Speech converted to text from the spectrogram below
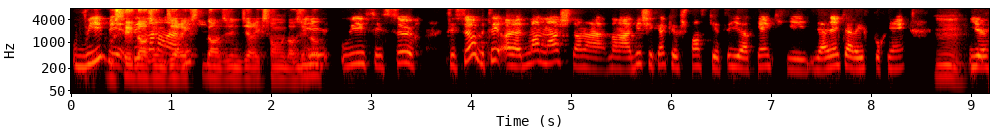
Oui, mais pousser dans une, vie, dans une direction ou dans une autre. Oui, c'est sûr. c'est sûr, mais tu sais, honnêtement, moi, je suis dans la, dans la vie, suis quelqu'un que je pense qu'il n'y a, rien qui, y a rien qui arrive pour rien. Hmm. Il y a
